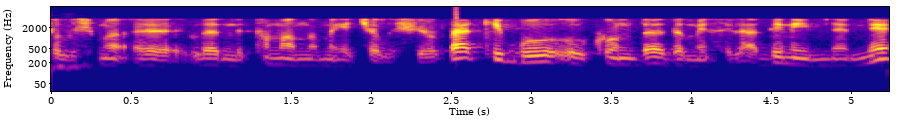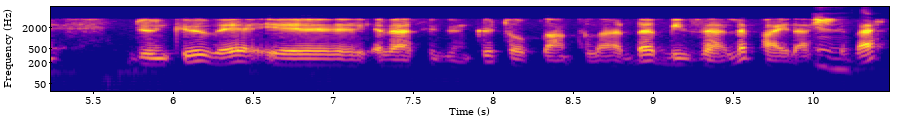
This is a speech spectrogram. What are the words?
Çalışmalarını tamamlamaya çalışıyorlar ki bu konuda da mesela deneyimlerini dünkü ve e, evvelsi günkü toplantılarda bizlerle paylaştılar.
